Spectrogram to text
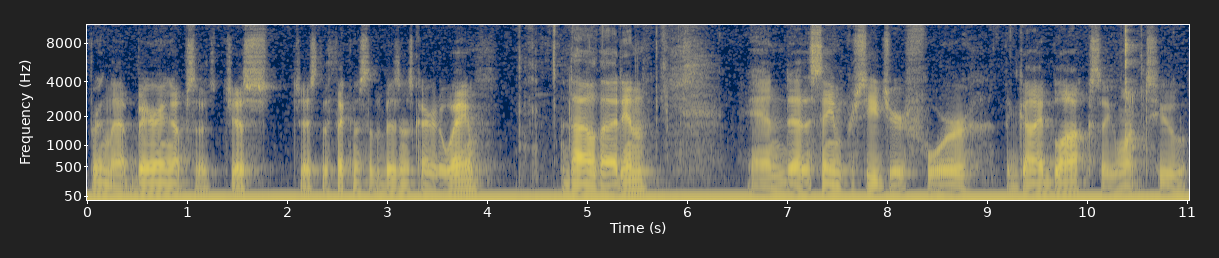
Bring that bearing up so it's just, just the thickness of the business card away. Dial that in and uh, the same procedure for the guide block. So you want to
